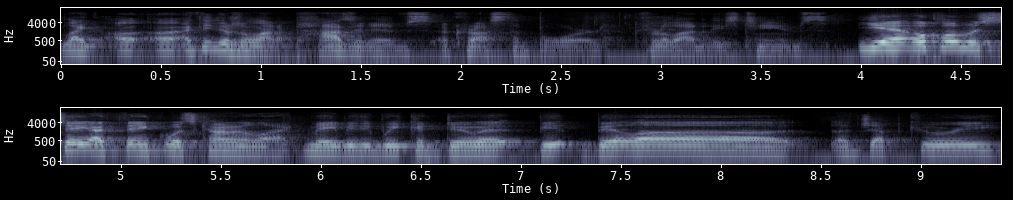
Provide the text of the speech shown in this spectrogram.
like uh, uh, I think there's a lot of positives across the board for a lot of these teams. Yeah, Oklahoma State, I think, was kind of like maybe we could do it. B- Bila uh, Jepkirui,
